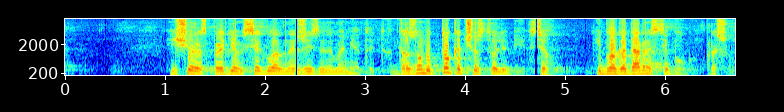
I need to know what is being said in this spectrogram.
Еще раз пройдем все главные жизненные моменты. Должно быть только чувство любви. Все. И благодарности Богу. Прошу.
